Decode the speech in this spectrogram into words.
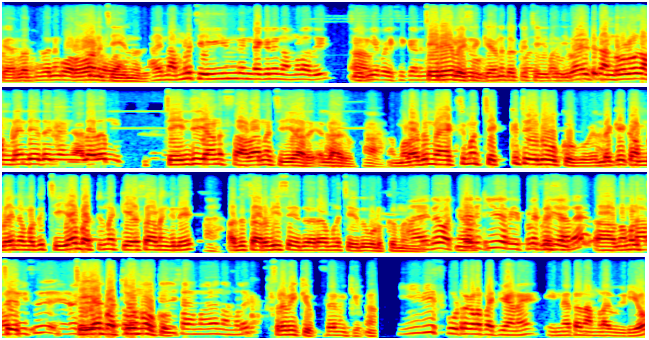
കേരളത്തിൽ തന്നെ കുറവാണ്. ചെയ്യുന്നത്. നമ്മൾ ചെയ്യുന്നുണ്ടെങ്കിൽ നമ്മൾ അത് ചെറിയ പൈസക്കാണ് ചെറിയ പൈസക്കാണ് ഇതൊക്കെ ചെയ്യുന്നത് ചെയ്തത് പതിവായിട്ട് കൺട്രോളർ കംപ്ലൈന്റ് ചെയ്ത് കഴിഞ്ഞാൽ അത് ചേഞ്ച് ചെയ്യാണ് സാധാരണ ചെയ്യാറ് എല്ലാവരും. നമ്മളത് മാക്സിമം ചെക്ക് ചെയ്ത് നോക്കൂ. എന്തൊക്കെ കംപ്ലൈന്റ് നമുക്ക് ചെയ്യാൻ പറ്റുന്ന കേസ് ആണെങ്കിൽ അത് സർവീസ് ചെയ്ത് വരെ നമ്മൾ ചെയ്ത് കൊടുക്കുന്നുണ്ട്. നമ്മൾ ചെയ്യാൻ പറ്റുമോ നോക്കും. ശതമാനം നമ്മൾ ശ്രമിക്കും. ശ്രമിക്കും. ഇ വി സ്കൂട്ടറുകളെ പറ്റിയാണ് ഇന്നത്തെ നമ്മളെ വീഡിയോ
